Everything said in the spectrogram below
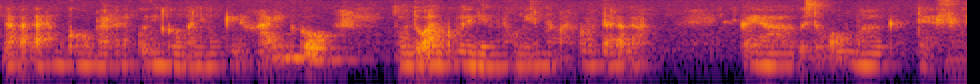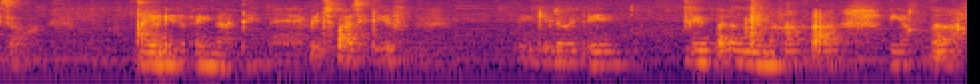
dapat alam ko para alam ko din kung ano yung kinakain ko. Although alcohol, hindi naman ako minom ng alcohol talaga. Kaya gusto ko mag-test. So, ayun, itatry natin. If it's positive, thank you Lord. And ngayon pa lang yun, nakaka-iyak na.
